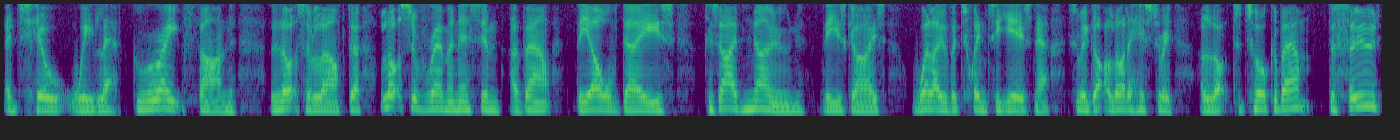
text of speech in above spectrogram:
until we left. Great fun, lots of laughter, lots of reminiscing about the old days, because I've known these guys well over 20 years now. So we got a lot of history, a lot to talk about. The food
